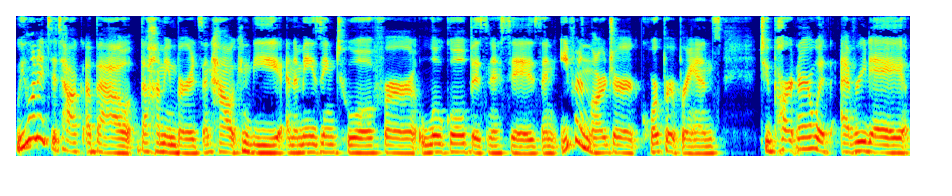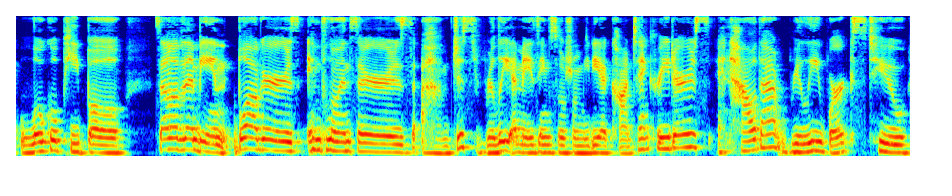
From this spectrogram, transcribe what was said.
we wanted to talk about the hummingbirds and how it can be an amazing tool for local businesses and even larger corporate brands to partner with everyday local people. Some of them being bloggers, influencers, um, just really amazing social media content creators, and how that really works to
